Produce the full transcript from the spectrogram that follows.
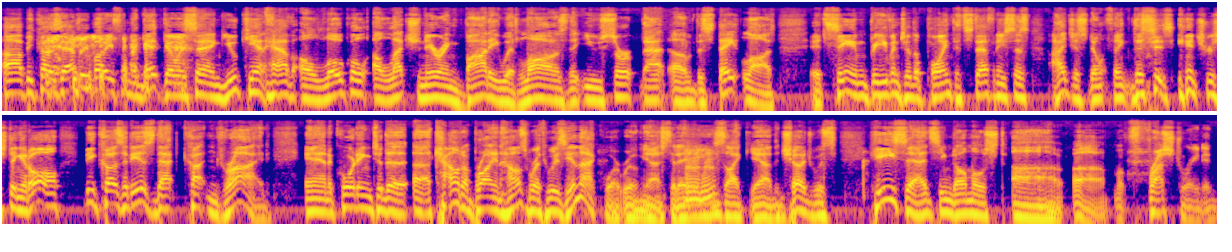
Uh, because everybody from the get go is saying you can't have a local electioneering body with laws that usurp that of the state laws. It seemed even to the point that Stephanie says, I just don't think this is interesting at all because it is that cut and dried. And according to the uh, account of Brian Houseworth, who was in that courtroom yesterday, he's like, yeah, the judge was, he said, seemed almost uh, uh, frustrated.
